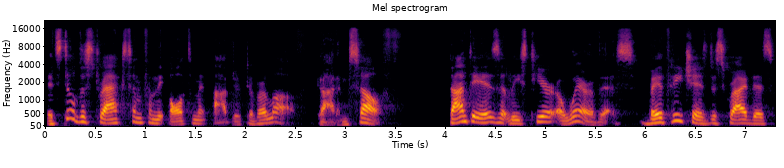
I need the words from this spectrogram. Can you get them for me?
it still distracts him from the ultimate object of our love, God himself. Dante is, at least here, aware of this. Beatrice is described as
